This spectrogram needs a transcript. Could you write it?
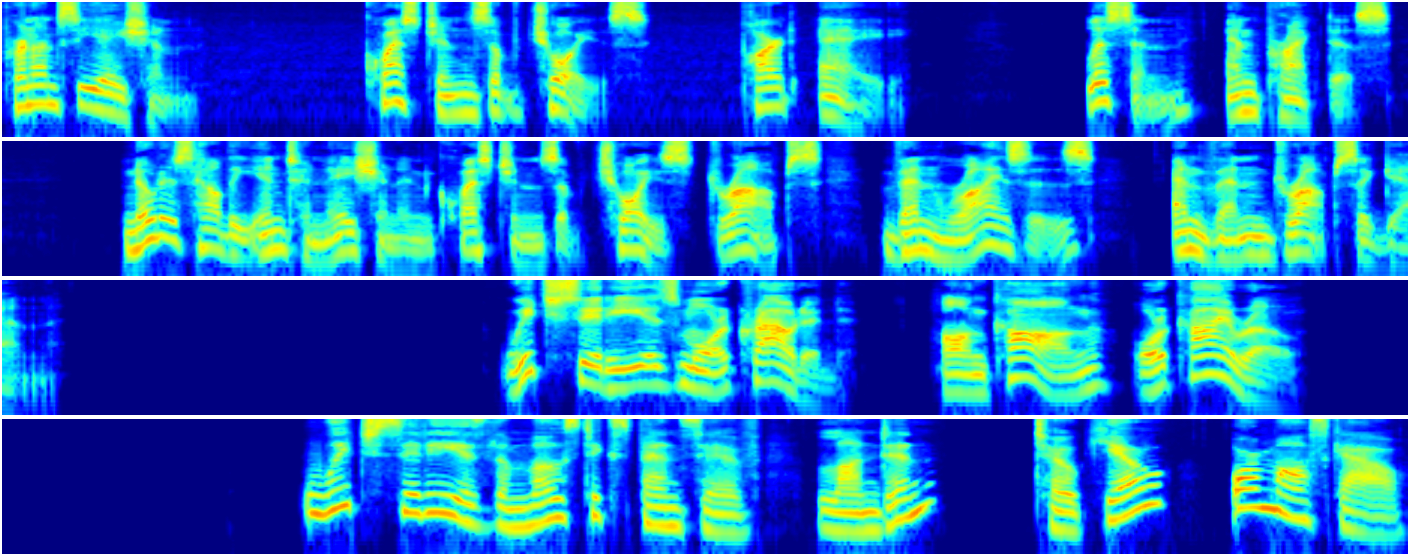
Pronunciation. Questions of choice. Part A. Listen and practice. Notice how the intonation in questions of choice drops, then rises, and then drops again. Which city is more crowded? Hong Kong or Cairo? Which city is the most expensive, London, Tokyo, or Moscow?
